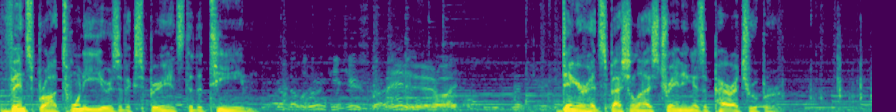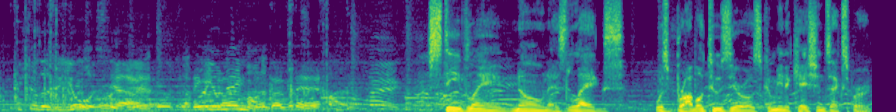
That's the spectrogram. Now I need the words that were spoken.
Vince brought 20 years of experience to the team. Dinger had specialized training as a paratrooper. Steve Lane, known as Legs, was Bravo 20's communications expert.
